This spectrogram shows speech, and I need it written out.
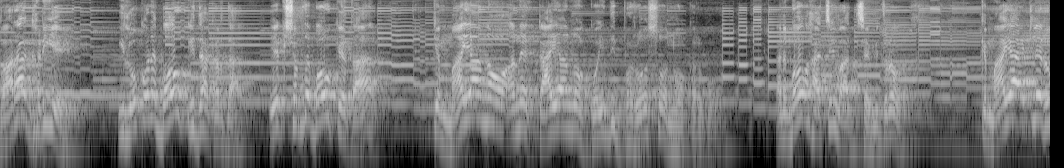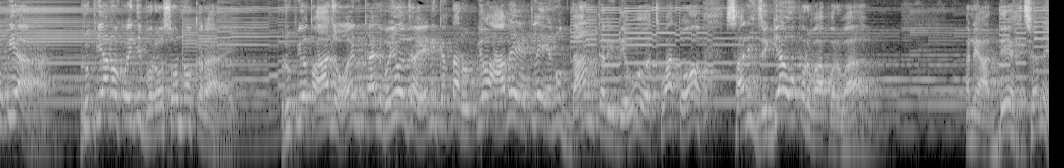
વારા ઘડીએ એ લોકોને બહુ કીધા કરતા. એક શબ્દ બહુ કહેતા કે માયાનો અને કાયાનો કોઈ દી ભરોસો ન કરવો. અને બહુ સાચી વાત છે મિત્રો કે માયા એટલે રૂપિયા. રૂપિયાનો કોઈ દી ભરોસો ન કરાય. રૂપિયો તો આજ હોય ને કાલે વયો જાય, એની કરતા રૂપિયો આવે એટલે એનું દાન કરી દેવું અથવા તો સારી જગ્યા ઉપર વાપરવા. અને આ દેહ છે ને,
